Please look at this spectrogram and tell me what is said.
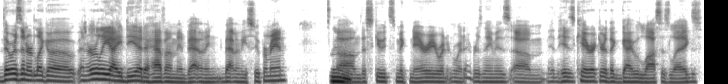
There was an like a an early idea to have him in Batman Batman v Superman. Mm. Um, the Scoots McNairy or whatever his name is. Um, his character, the guy who lost his legs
